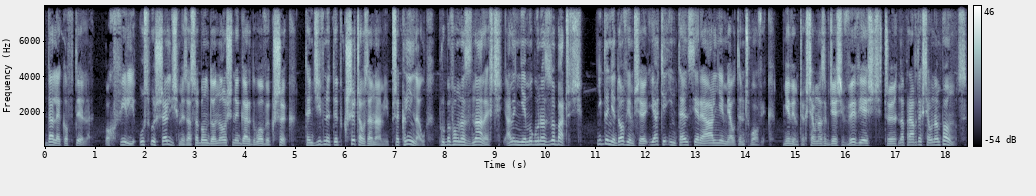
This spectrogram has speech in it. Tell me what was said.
daleko w tyle. Po chwili usłyszeliśmy za sobą donośny gardłowy krzyk. Ten dziwny typ krzyczał za nami, przeklinał, próbował nas znaleźć, ale nie mógł nas zobaczyć. Nigdy nie dowiem się, jakie intencje realnie miał ten człowiek. Nie wiem, czy chciał nas gdzieś wywieźć, czy naprawdę chciał nam pomóc.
